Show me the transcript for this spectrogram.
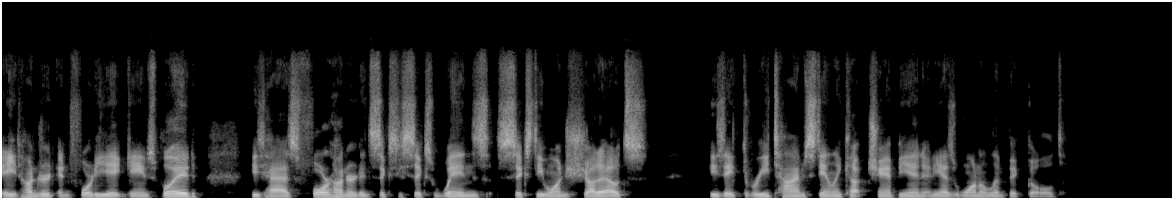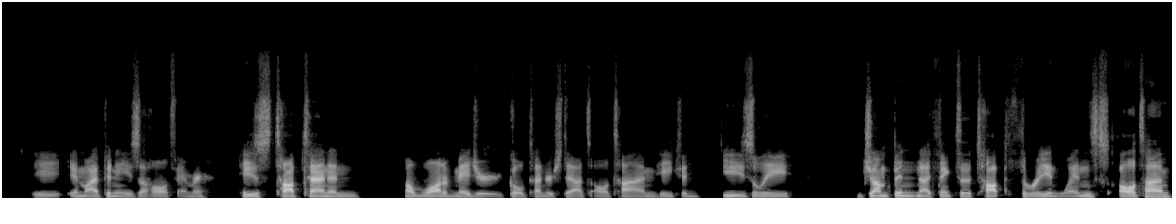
848 games played. He has 466 wins, 61 shutouts. He's a three-time Stanley Cup champion, and he has one Olympic gold he, in my opinion, he's a Hall of Famer. He's top ten in a lot of major goaltender stats all time. He could easily jump in, I think, to the top three in wins all time.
